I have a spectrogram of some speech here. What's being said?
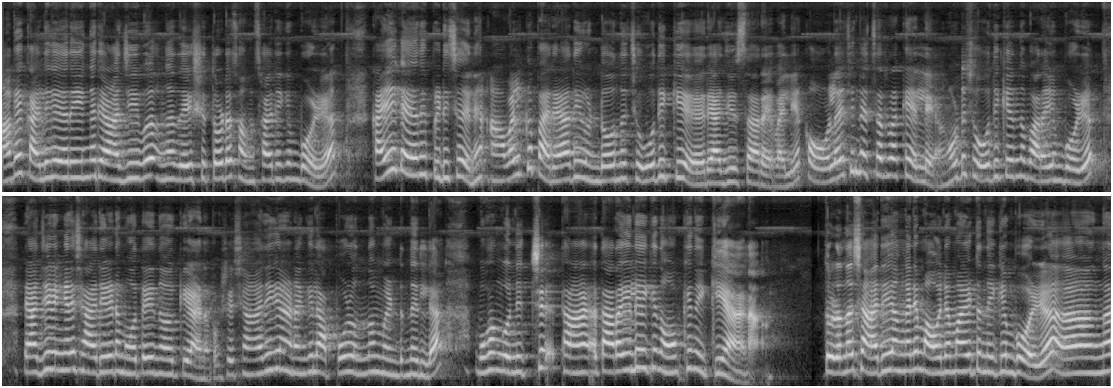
ആകെ കലി കയറിയങ്ങ് രാജീവ് അങ്ങ് ദേഷ്യത്തോടെ സംസാരിക്കുമ്പോൾ കൈ കയറി പിടിച്ചതിന് അവൾക്ക് പരാതി ഉണ്ടോ എന്ന് ചോദിക്കുക രാജീവ് സാറേ. വലിയ കോളേജ് ലെക്ചറൊക്കെ അല്ലേ? അങ്ങോട്ട് ചോദിക്കുമെന്ന് പറയുമ്പോൾ രാജീവ് ഇങ്ങനെ ശാരികയുടെ മുഖത്തേക്ക് നോക്കിയാണ്. പക്ഷെ ശാരിക ആണെങ്കിൽ അപ്പോഴൊന്നും മിണ്ടുന്നില്ല. മുഖം കുനിച്ച് തറയിലേക്ക് നോക്കി നിൽക്കുകയാണ്. തുടർന്ന് ശാരി അങ്ങനെ മൗനമായിട്ട് നിൽക്കുമ്പോൾ അങ്ങ്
